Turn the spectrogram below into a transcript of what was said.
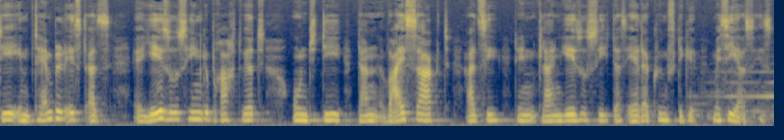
die im Tempel ist, als Jesus hingebracht wird und die dann weissagt, als sie den kleinen Jesus sieht, dass er der künftige Messias ist.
